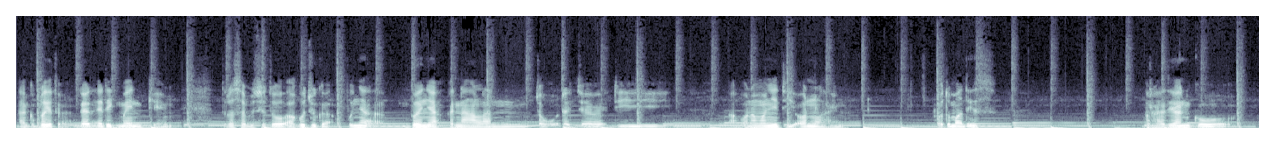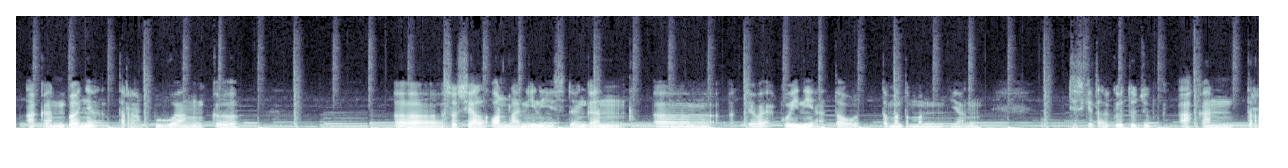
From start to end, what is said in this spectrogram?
anggaplah gitu dan edik main game. Terus habis itu aku juga punya banyak kenalan cowok dan cewek di apa namanya di online. Otomatis perhatianku akan banyak terbuang ke uh, sosial online ini. Sedangkan uh, cewekku ini atau teman-teman yang di sekitarku itu juga akan ter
